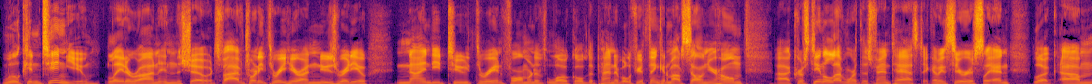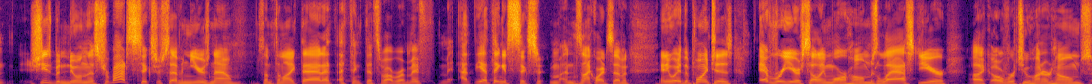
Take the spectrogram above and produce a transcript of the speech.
will continue later on in the show. It's 523 here on News Radio 92.3, informative, local, dependable. If you're thinking about selling your home, uh, Christina Leavenworth is fantastic. I mean, seriously. And look, um, she's been doing this for about six or seven years now, something like that. I, I think that's about right. Maybe- yeah, I think it's six. It's not quite seven. Anyway, the point is, every year selling more homes. Last year, like over 200 homes.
